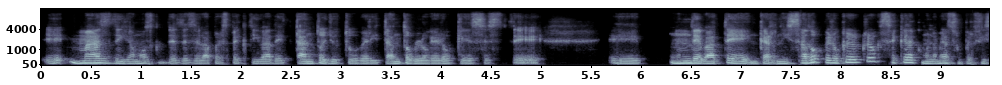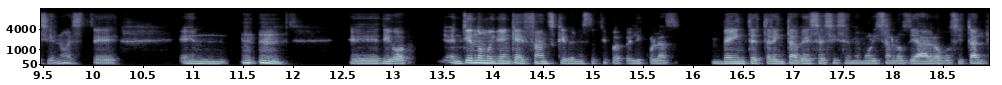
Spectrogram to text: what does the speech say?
eh, más, digamos, desde la perspectiva de tanto youtuber y tanto bloguero que es este eh, un debate encarnizado, pero creo, creo, que se queda como en la mera superficie, ¿no? Este, eh, digo, entiendo muy bien que hay fans que ven este tipo de películas 20, 30 veces y se memorizan los diálogos y tal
